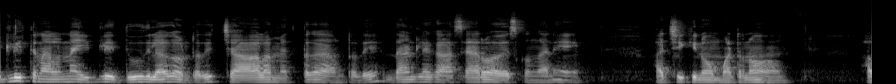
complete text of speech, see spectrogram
ఇడ్లీ తినాలన్నా ఇడ్లీ దూదిలాగా ఉంటుంది. చాలా మెత్తగా ఉంటుంది. దాంట్లో ఆ శారువా వేసుకోగానే ఆ చికెను మటను ఆ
